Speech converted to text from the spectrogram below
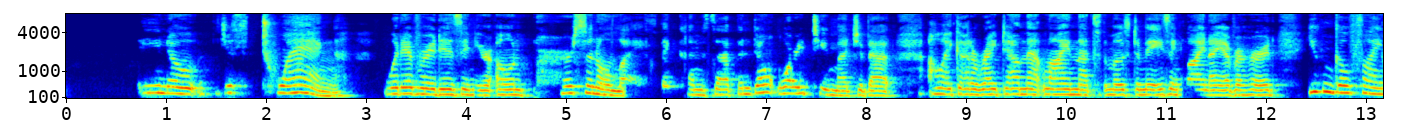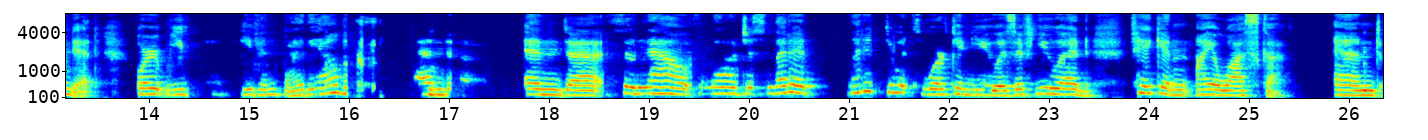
you know, just twang whatever it is in your own personal life that comes up. And don't worry too much about, oh, I got to write down that line. That's the most amazing line I ever heard. You can go find it, or you even buy the album. And and uh, so now, so now, just let it let it do its work in you, as if you had taken ayahuasca, and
